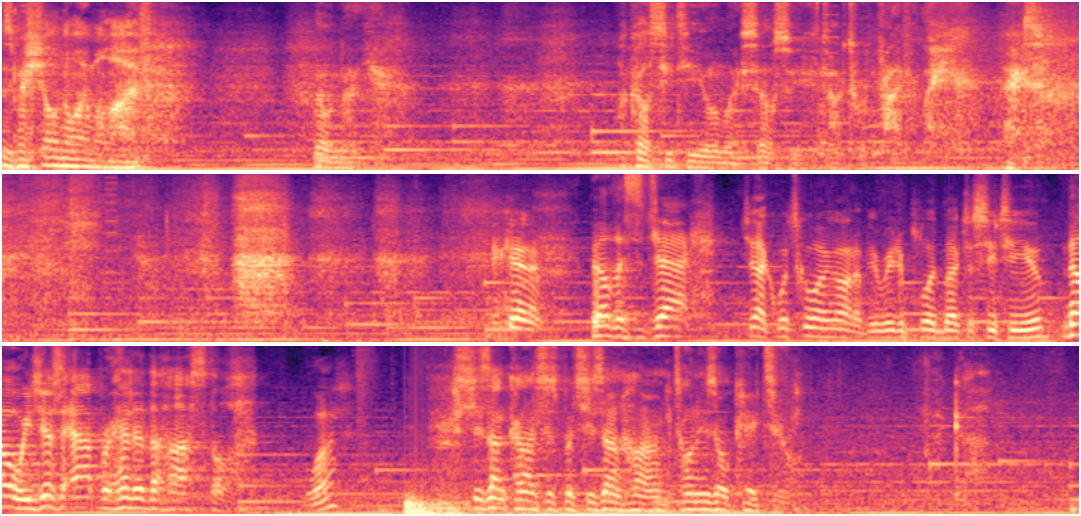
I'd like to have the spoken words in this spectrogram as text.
Does Michelle know I'm alive? No, not yet. I'll call CTU on my cell so you can talk to her privately. Thanks. Buchanan. Bill, this is Jack. Jack, what's going on? Have you redeployed back to CTU? No, we just apprehended the hostile. What? She's unconscious, but she's unharmed. Tony's okay too. Thank God.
